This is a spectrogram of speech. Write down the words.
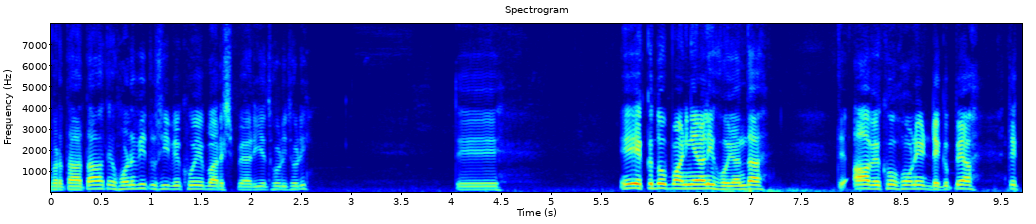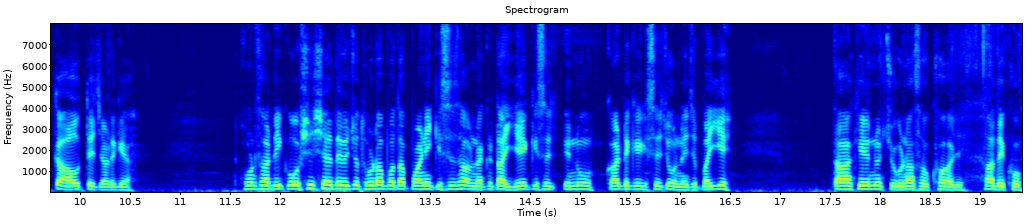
ਵਰਤਾਤਾ ਤੇ ਹੁਣ ਵੀ ਤੁਸੀਂ ਵੇਖੋ ਇਹ ਬਾਰਿਸ਼ ਪੈ ਰਹੀ ਹੈ ਥੋੜੀ ਥੋੜੀ ਤੇ ਇਹ ਇੱਕ ਦੋ ਪਾਣੀਆਂ ਨਾਲ ਹੀ ਹੋ ਜਾਂਦਾ। ਤੇ ਆਹ ਵੇਖੋ, ਹੁਣ ਇਹ ਡਿੱਗ ਪਿਆ। ਤੇ ਘਾਹ ਉੱਤੇ ਚੜ ਗਿਆ। ਹੁਣ ਸਾਡੀ ਕੋਸ਼ਿਸ਼ ਹੈ ਇਹਦੇ ਵਿੱਚੋਂ ਥੋੜਾ ਬਹੁਤਾ ਪਾਣੀ ਕਿਸੇ ਹਿਸਾਬ ਨਾਲ ਘਟਾਈਏ, ਕਿਸੇ ਇਹਨੂੰ ਕੱਢ ਕੇ ਕਿਸੇ ਝੋਨੇ 'ਚ ਪਾਈਏ ਤਾਂ ਕਿ ਇਹਨੂੰ ਚੁਗਣਾ ਸੌਖਾ ਹੋ ਜੇ। ਆਹ ਦੇਖੋ,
